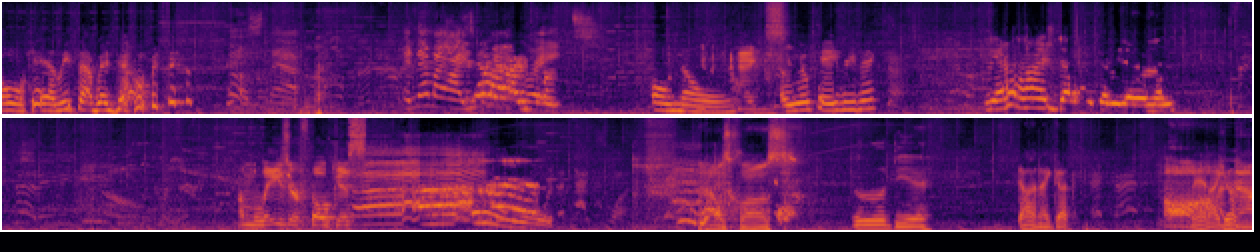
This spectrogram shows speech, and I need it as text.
Oh, okay. At least that went down. Oh snap. And now my eyes burn out. Great. oh no. Eggs. Are you okay, Remix? Yeah, I dealt with every now and then. I'm laser focused. Ah! That was close. Oh dear. God, I got Oh, man, I got no.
